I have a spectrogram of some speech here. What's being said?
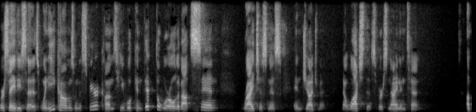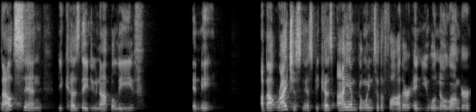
Verse 8, he says, When he comes, when the Spirit comes, he will convict the world about sin, righteousness, and judgment. Now, watch this, verse 9 and 10. About sin, because they do not believe in me about righteousness because I am going to the Father and you will no longer.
